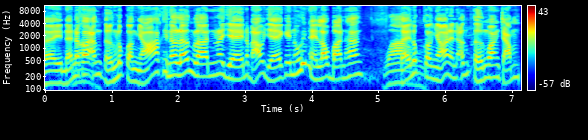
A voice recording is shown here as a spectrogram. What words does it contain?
rồi để nó có Wow. ấn tượng lúc còn nhỏ khi nó lớn lên nó về nó bảo vệ cái núi này lâu bền hơn wow. tại lúc còn nhỏ này nó ấn tượng quan trọng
